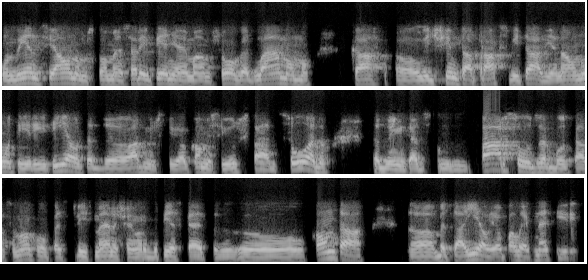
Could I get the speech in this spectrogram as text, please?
Un viens jaunums, ko mēs arī pieņēmām šogad lēmumu, ka līdz šim tā praksa bija tāda, ja nav notīrīta iela, tad administratīvā komisija uzstāda sodu. Tad viņi kāds pārsūdz, varbūt kāds nokļūst pēc trīs mēnešiem, varbūt ieskaita uh, kontā, uh, bet tā iela jau paliek netīrīta.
